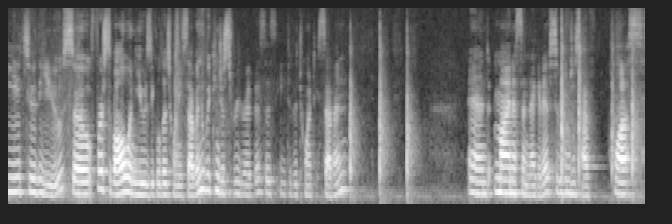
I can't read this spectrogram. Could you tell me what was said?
e to the u. So first of all, when u is equal to 27, we can just rewrite this as e to the 27 and minus a negative. So we can just have plus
